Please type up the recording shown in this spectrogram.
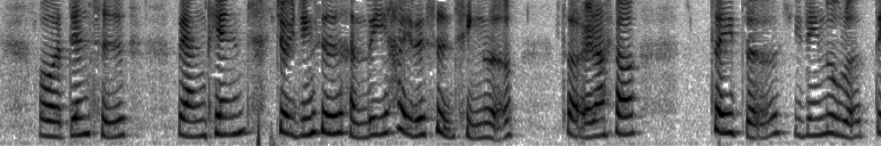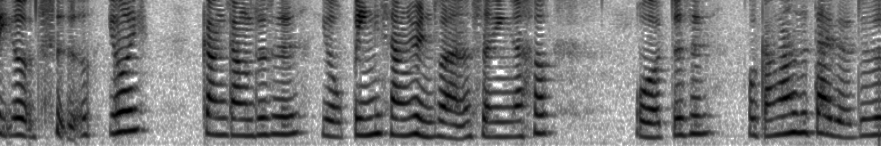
我坚持两天就已经是很厉害的事情了。对，然后这一则已经录了第二次了，因为。刚刚就是有冰箱运转的声音，然后我就是我刚刚是戴着就是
